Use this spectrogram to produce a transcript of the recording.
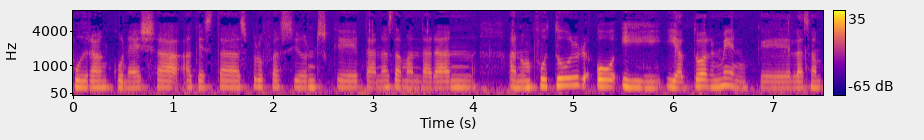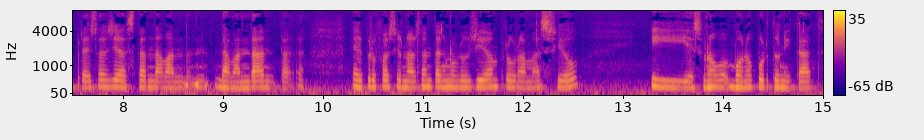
podran conèixer aquestes professions que tant es demandaran en un futur o, i, i actualment, que les empreses ja estan demandant eh, professionals en tecnologia, en programació, i és una bona oportunitat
